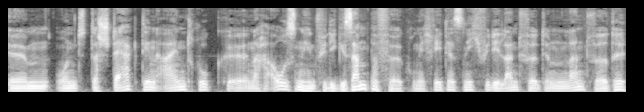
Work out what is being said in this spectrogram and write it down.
Ähm, und das stärkt den Eindruck äh, nach außen hin für die Gesamtbevölkerung, ich rede jetzt nicht für die Landwirtinnen und Landwirte,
